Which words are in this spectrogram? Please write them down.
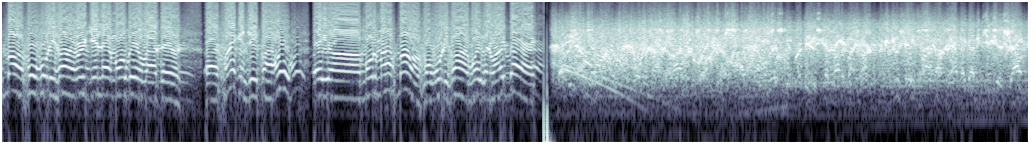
hey, uh, Motor Mouth 445. Heard you in that mobile out there. Uh, Franken Jeep, I hope. Hey, uh, Motor Mouth Bar 445 waving right back. I gotta give you a shout and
